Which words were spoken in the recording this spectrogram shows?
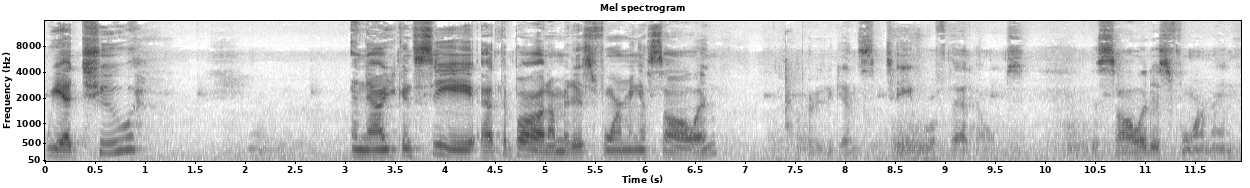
we had two, and now you can see at the bottom it is forming a solid Put it against the table if that helps. The solid is forming.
